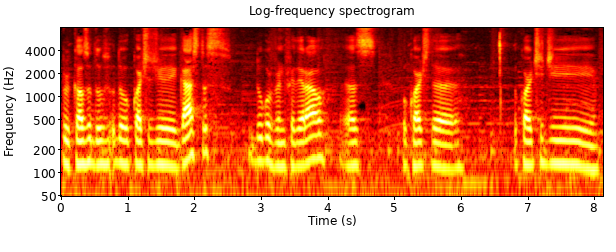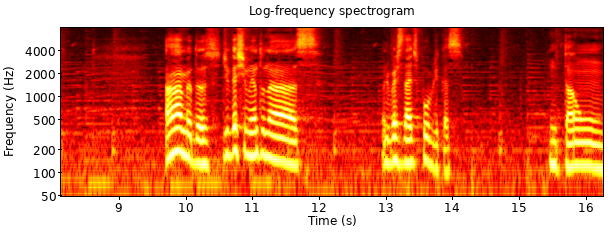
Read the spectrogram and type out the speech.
Por causa do, do corte de gastos do governo federal, as, o corte da, o corte de. Ah, meu Deus, de investimento nas universidades públicas. Então,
